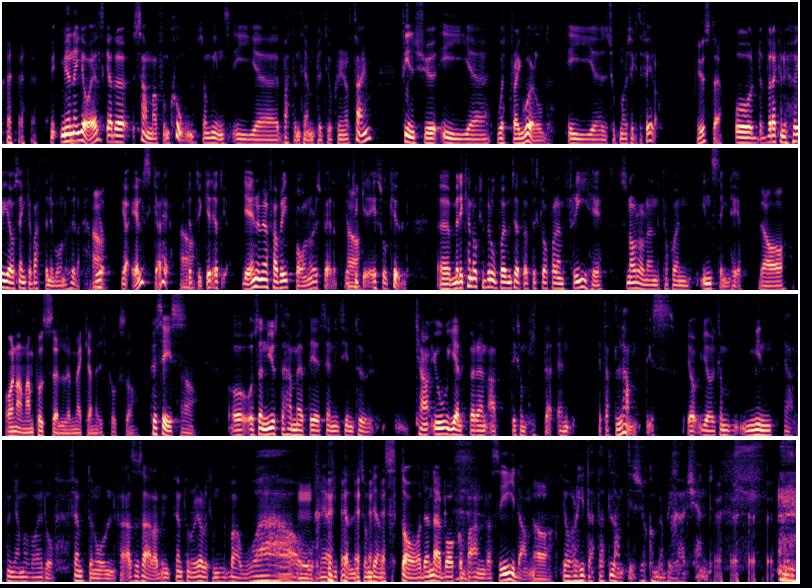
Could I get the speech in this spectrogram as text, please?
Men jag älskade samma funktion som finns i uh, vattentemplet i Ocarina of Time. Finns ju i uh, Wet Dry World i uh, Super Mario 64. Just det. Och för där kan du höja och sänka vattennivån och så vidare. Ja. Och jag, jag, älskar det. Ja. Jag tycker det, det är en av mina favoritbanor i spelet. Jag ja. tycker det är så kul. Men det kan också bero på eventuellt att det skapar en frihet snarare än kanske en instängdhet. Ja, och en annan pusselmekanik också. Precis. Ja. Och, och sen just det här med att det sen i sin tur kan, jo, hjälper en att liksom hitta en ett Atlantis. Jag, jag liksom, min, ja, hur gammal var jag då? 15 år ungefär. Alltså så här, 15 år, jag liksom bara wow. Mm. När jag hittade liksom den staden där bakom på andra sidan. Ja. Jag har hittat Atlantis, jag kommer att bli världskänd.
